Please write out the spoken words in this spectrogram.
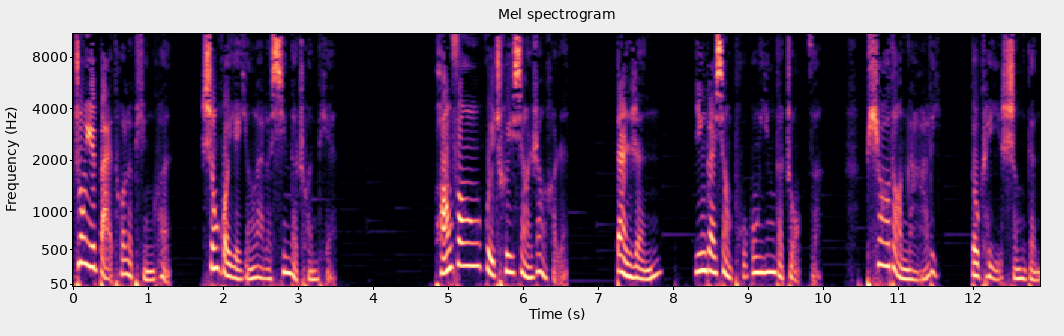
终于摆脱了贫困，生活也迎来了新的春天。狂风会吹向任何人，但人应该像蒲公英的种子，飘到哪里都可以生根。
